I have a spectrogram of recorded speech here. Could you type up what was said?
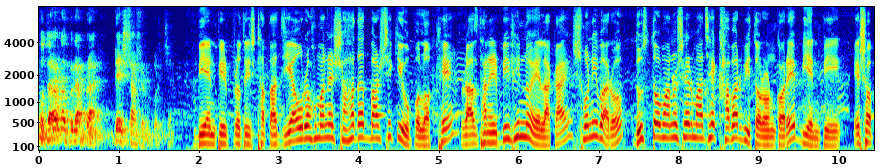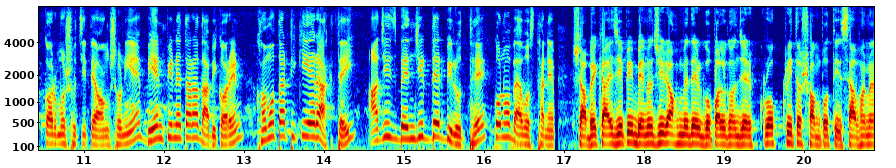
প্রতারণা করে আমরা দেশ শাসন করছে। বিএনপির প্রতিষ্ঠাতা জিয়াউর রহমানের শাহাদাত বার্ষিকী উপলক্ষে রাজধানীর বিভিন্ন এলাকায় শনিবারও দুস্থ মানুষের মাঝে খাবার বিতরণ করে বিএনপি। এসব কর্মসূচিতে অংশ নিয়ে বিএনপি নেতারা দাবি করেন ক্ষমতা টিকিয়ে রাখতেই আজিজ বেনজিরদের বিরুদ্ধে কোনো ব্যবস্থা নেবে। সাবেক আইজিপি বেনজির আহমেদের গোপালগঞ্জের ক্রোকৃত সম্পত্তি সাভানা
